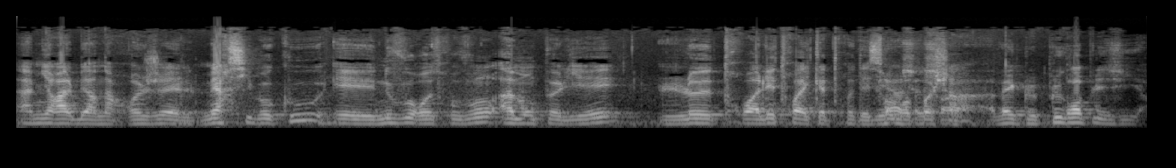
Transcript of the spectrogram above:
Amiral Bernard Rogel, merci beaucoup et nous vous retrouvons à Montpellier le 3, les 3 et 4 décembre prochain. Avec le plus grand plaisir.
